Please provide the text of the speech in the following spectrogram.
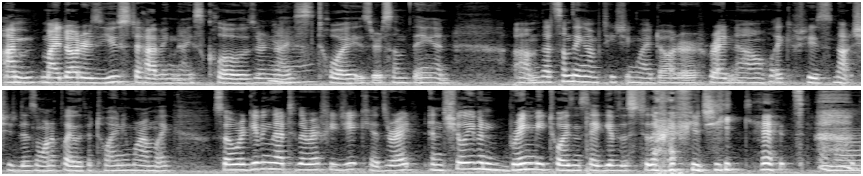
I'm my daughter's used to having nice clothes or nice Yeah. toys or something, and um, that's something I'm teaching my daughter right now. Like if she's not, she doesn't want to play with a toy anymore. I'm like, so we're giving that to the refugee kids, right? And she'll even bring me toys and say, give this to the refugee kids. Uh-huh.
